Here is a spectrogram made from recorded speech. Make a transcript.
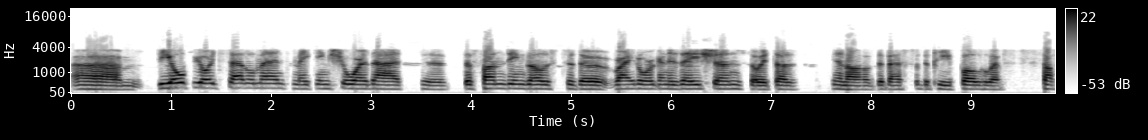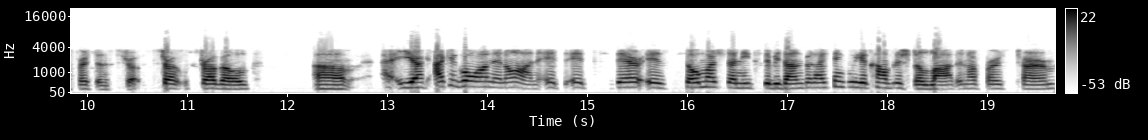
um, the opioid settlement making sure that uh, the funding goes to the right organization so it does you know the best for the people who have suffered and str- str- struggled um, yeah, I could go on and on. It, it's there is so much that needs to be done, but I think we accomplished a lot in our first term.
